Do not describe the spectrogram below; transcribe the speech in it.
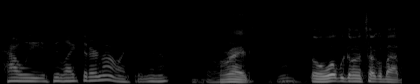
how we if we liked it or not liked it. You know. all right. So what we're going to talk about?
